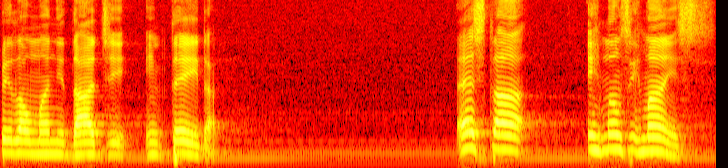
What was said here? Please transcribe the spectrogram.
pela humanidade inteira. Esta, irmãos e irmãs,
